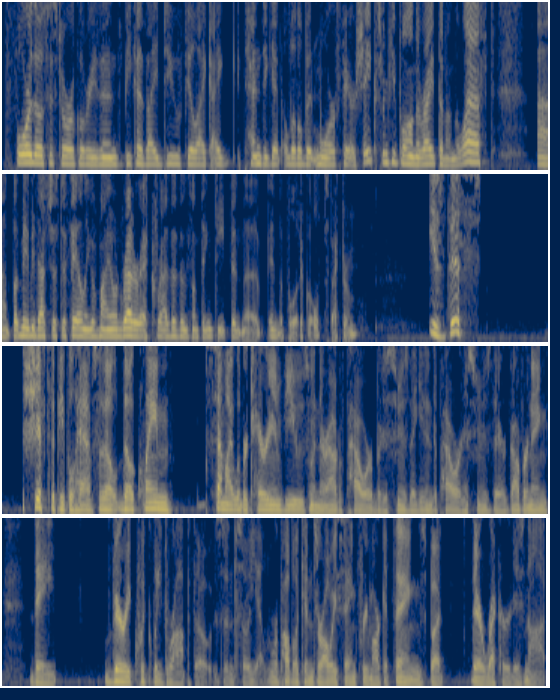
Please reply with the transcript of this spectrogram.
for those historical reasons because I do feel like I tend to get a little bit more fair shakes from people on the right than on the left. Uh, but maybe that's just a failing of my own rhetoric rather than something deep in the in the political spectrum. Is this shift that people have? So they'll they'll claim semi-libertarian views when they're out of power, but as soon as they get into power and as soon as they're governing, they very quickly drop those. And so, yeah, Republicans are always saying free market things, but their record is not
